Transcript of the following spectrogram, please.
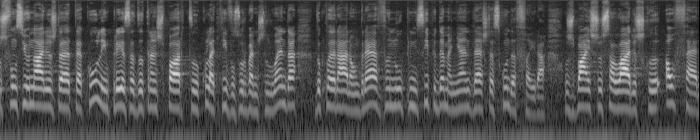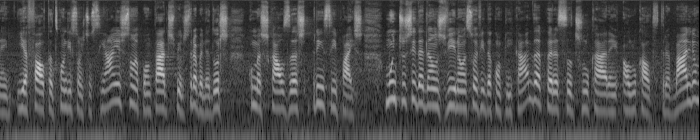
Os funcionários da TACUL, empresa de transporte coletivos urbanos de Luanda, declararam greve no princípio da manhã desta segunda-feira. Os baixos salários que oferem e a falta de condições sociais são apontados pelos trabalhadores como as causas principais. Muitos cidadãos viram a sua vida complicada para se deslocarem ao local de trabalho.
